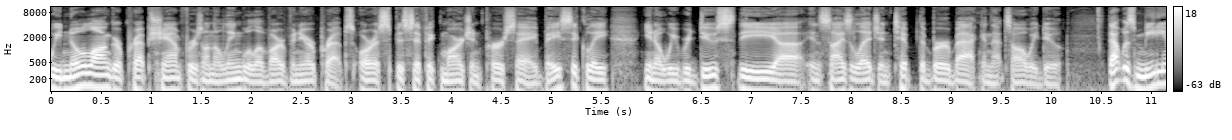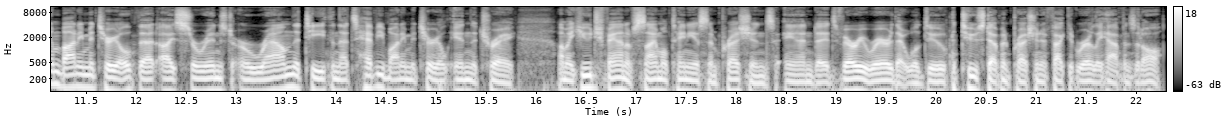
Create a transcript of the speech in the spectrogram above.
We no longer prep chamfers on the lingual of our veneer preps or a specific margin per se. Basically, you know, we reduce the uh, incisal edge and tip the burr back, and that's all we do. That was medium body material that I syringed around the teeth, and that's heavy body material in the tray. I'm a huge fan of simultaneous impressions, and it's very rare that we'll do a two step impression. In fact, it rarely happens at all.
